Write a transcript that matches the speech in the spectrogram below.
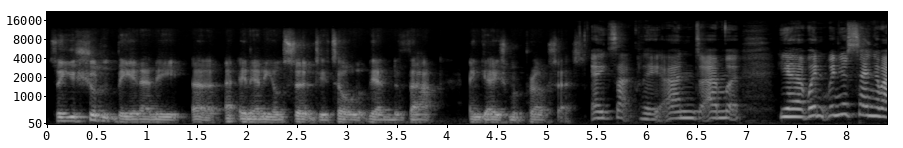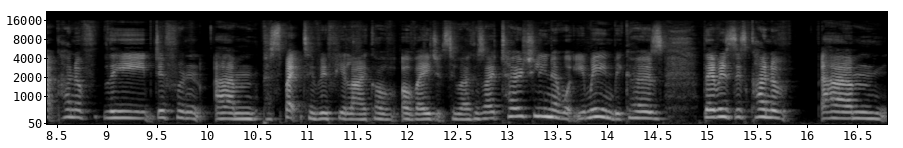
So you shouldn't be in any uh, in any uncertainty at all at the end of that engagement process. Exactly. And um, yeah, when, when you're saying about kind of the different um, perspective, if you like, of, of agency workers, I totally know what you mean because there is this kind of um,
